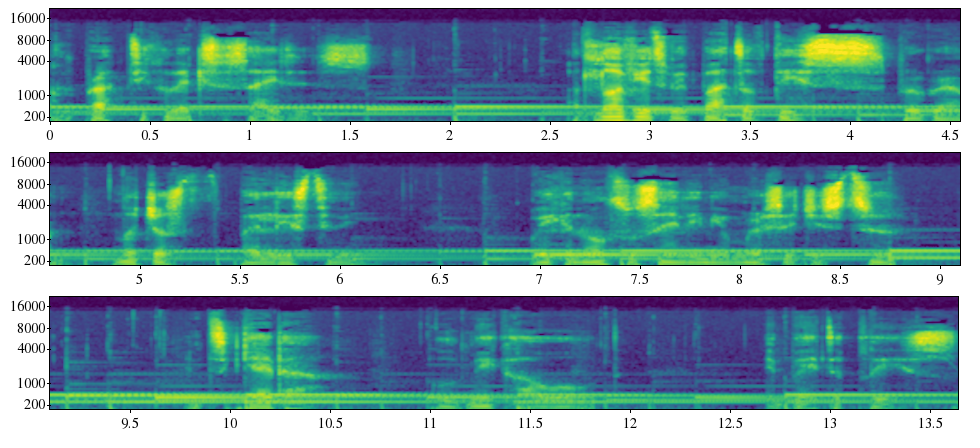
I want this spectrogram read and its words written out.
and practical exercises. I'd love you to be part of this program, not just by listening, but you can also send in your messages too. And together, we'll make our world a better place.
